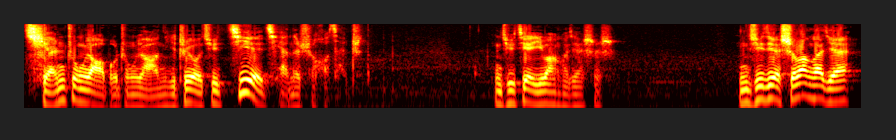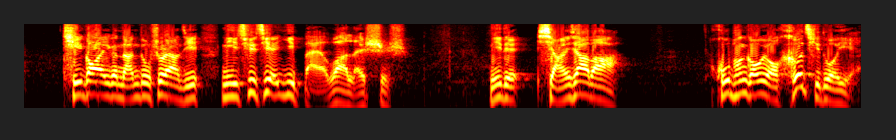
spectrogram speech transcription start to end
钱重要不重要？你只有去借钱的时候才知道。你去借一万块钱试试，你去借十万块钱，提高一个难度数量级，你去借一百万来试试，你得想一下吧。狐朋狗友何其多也，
